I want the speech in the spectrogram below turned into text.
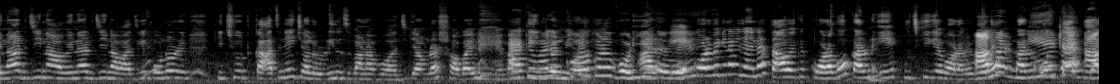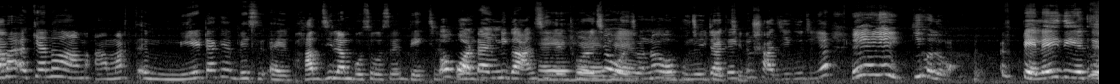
এনার্জি নাও এনার্জি নাও। আজকে কোনো কিছু কাজ নেই। চলো রিলস বানাবো আজকে আমরা সবাই মিলে মানে তিনজন করে মিলে। করে ভরিয়ে আর এ করবে কিনা আমি জানি না তাও একে করাবো কারণ এ পুচকিকে করাবে আমার মেয়েটা আমার কেন আমার মেয়েটাকে বেশ ভাবছিলাম বসে বসে দেখছিলাম। ও কটা এমনি গান হ্যাঁ, সিলেক্ট হ্যাঁ, করেছে ওই হ্যাঁ, জন্য ও পুচকিটাকে একটু সাজিয়ে গুজিয়ে এই এই এই কি হলো? পেলেই দিয়েছে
